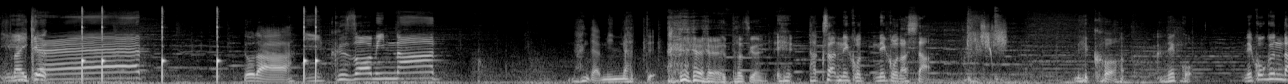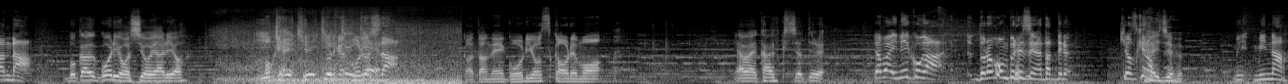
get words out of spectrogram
今行く。行け。どうだ？行くぞみんな。なんだみんなって。確かに。えたくさん猫猫出した猫。猫。猫軍団だ。僕はゴリ押しをやるよ。いオッケー。けいけいけとにかくいけ。ゴリ押しだ。方ねゴリ押すか俺も。やばい回復しちゃってる。やばい猫がドラゴンブレスに当たってる。気をつけろ。大丈夫。みみんな。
